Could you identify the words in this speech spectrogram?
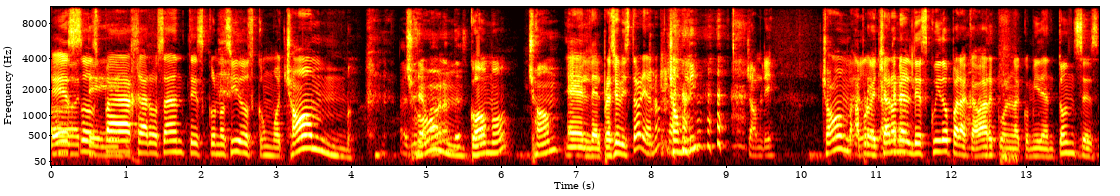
Esos pájaros antes conocidos como chom. ¿Así se llamaban antes? ¿Cómo? Chom. El del precio de la historia, ¿no? Chomli. Chomli. Chom, aprovecharon el descuido para acabar con la comida. Entonces,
